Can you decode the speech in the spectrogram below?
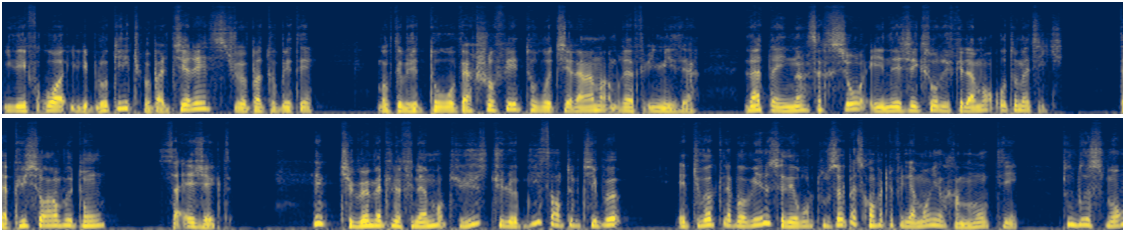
il est froid, il est bloqué, tu peux pas le tirer si tu veux pas tout péter. Donc tu es obligé de tout refaire chauffer, tout retirer à la main, bref, une misère. Là, tu as une insertion et une éjection du filament automatique. Tu appuies sur un bouton, ça éjecte. tu veux mettre le filament, tu juste tu le glisses un tout petit peu et tu vois que la bobine se déroule tout seul parce qu'en fait le filament il est en train de monter tout doucement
